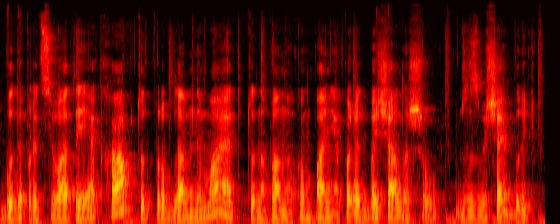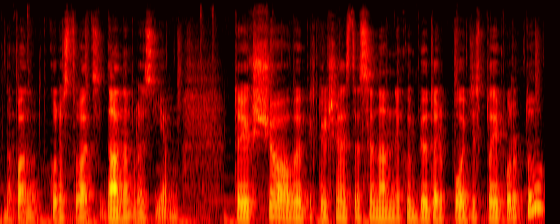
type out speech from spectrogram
буде працювати як хаб, тут проблем немає. Тобто, напевно, компанія передбачала, що зазвичай будуть, напевно, користуватися даним роз'ємом. То якщо ви підключаєте стаціонарний комп'ютер по дисплей-порту,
